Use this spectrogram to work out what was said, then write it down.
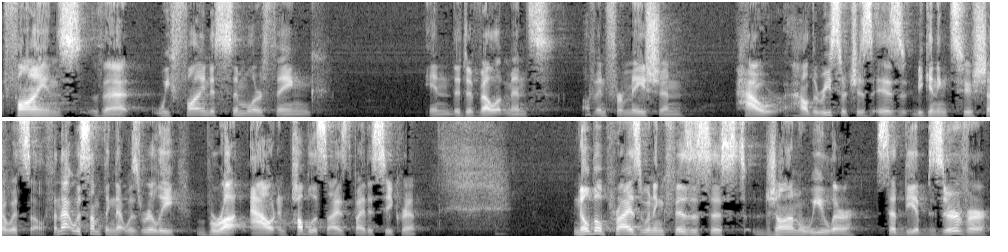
finds that we find a similar thing in the development of information, how, how the research is, is beginning to show itself. And that was something that was really brought out and publicized by The Secret. Nobel Prize winning physicist John Wheeler said the observer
